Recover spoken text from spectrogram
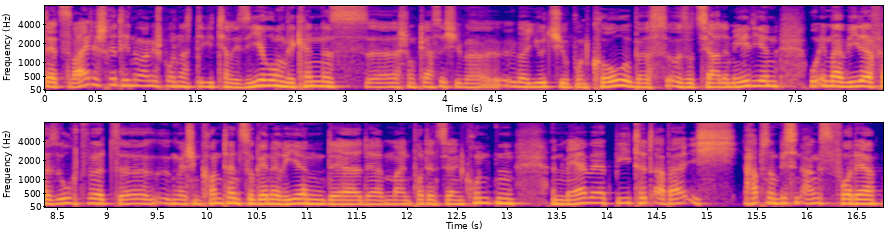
der zweite Schritt, den du angesprochen hast, Digitalisierung. Wir kennen das äh, schon klassisch über, über YouTube und Co., über soziale Medien, wo immer wieder versucht wird, äh, irgendwelchen Content zu generieren, der, der meinen potenziellen Kunden einen Mehrwert bietet. Aber ich habe so ein bisschen Angst vor der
